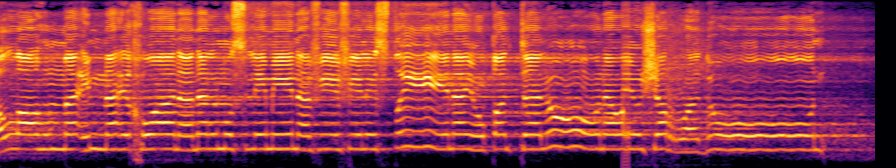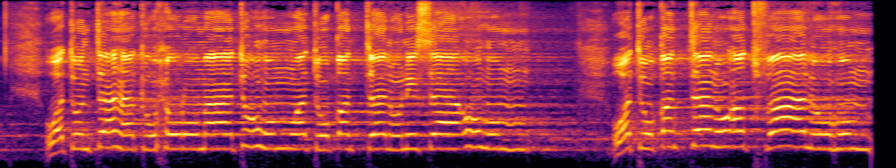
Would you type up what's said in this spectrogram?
اللهم إن إخواننا المسلمين في فلسطين يقتلون ويشردون. وتنتهك حرماتهم وتقتل نساؤهم وتقتل أطفالهم.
